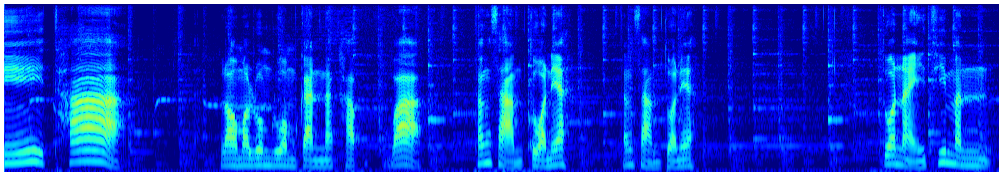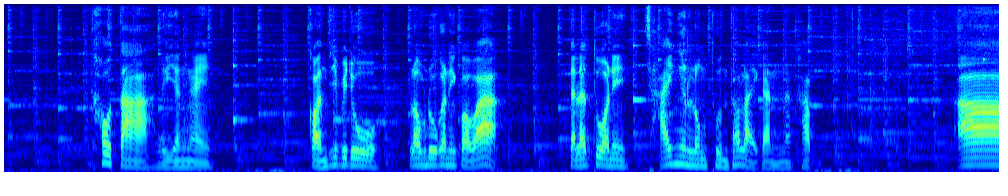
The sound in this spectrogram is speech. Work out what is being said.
นี้ถ้าเรามารวมๆกันนะครับว่าทั้ง 3 ตัวเนี้ยทั้ง 3 ตัวเนี้ยตัวไหนที่มันเข้าตาหรือยังไง ก่อนที่ไปดูเรามาดูกันดีกว่าว่า แต่ละตัวนี่ใช้เงินลงทุนเท่าไหร่กันนะครับอ่า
